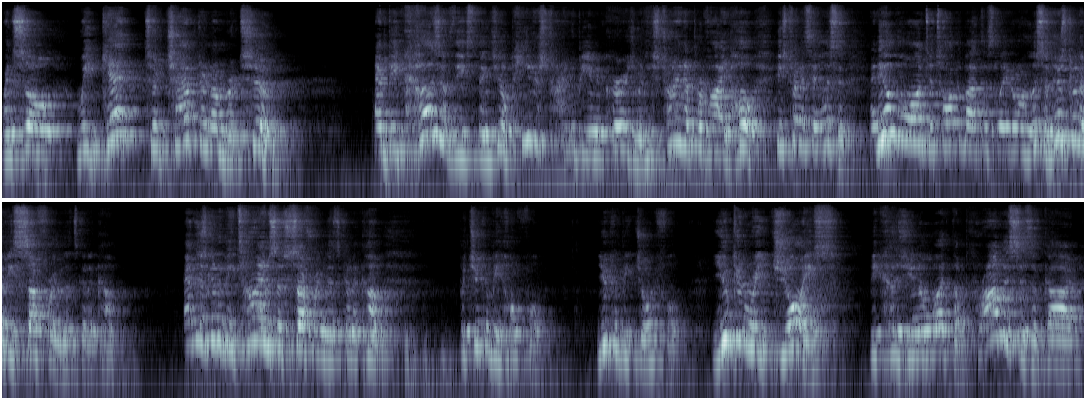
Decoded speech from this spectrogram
And so we get to chapter number two. And because of these things, you know, Peter's trying to be an encouragement. He's trying to provide hope. He's trying to say, listen, and he'll go on to talk about this later on. Listen, there's going to be suffering that's going to come. And there's going to be times of suffering that's going to come. But you can be hopeful. You can be joyful. You can rejoice because you know what? The promises of God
